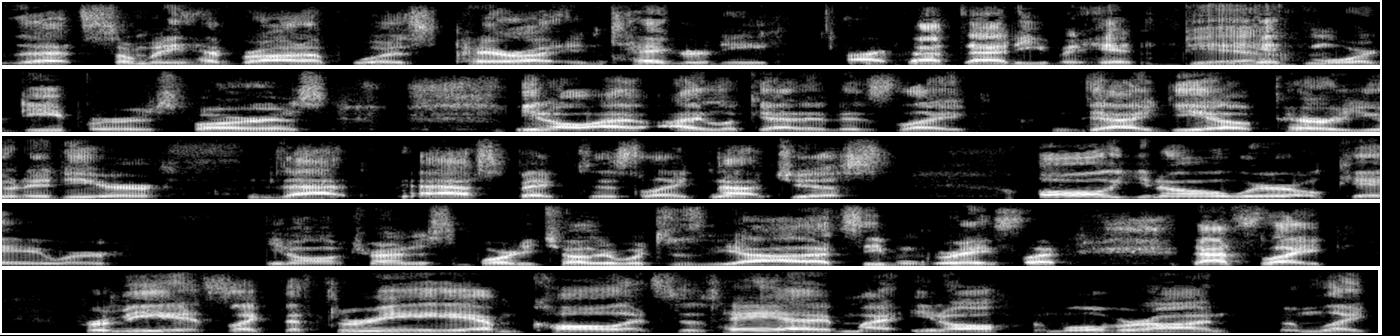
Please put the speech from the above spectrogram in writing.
that somebody had brought up was para integrity. I thought that even hit Yeah. hit more deeper as far as, you know, I, I look at it as like the idea of para unity or that aspect is like not just oh, you know, we're okay, we're you know trying to support each other, which is yeah, that's even great. But that's like for me, it's like the 3 a.m. call that says, hey, I might, you know, I'm over on, I'm like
